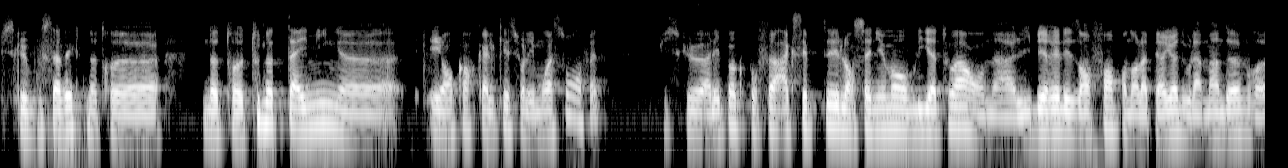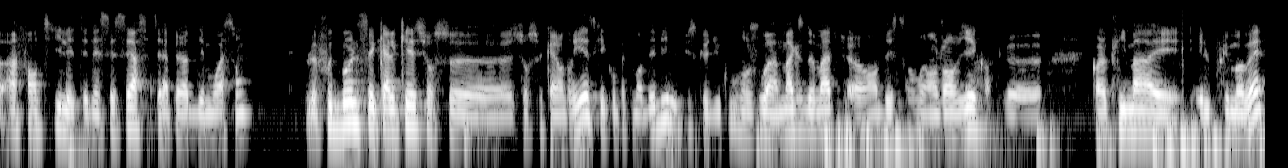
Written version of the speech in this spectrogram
puisque vous savez que notre, euh, notre, tout notre timing euh, est encore calqué sur les moissons, en fait, puisque à l'époque, pour faire accepter l'enseignement obligatoire, on a libéré les enfants pendant la période où la main-d'œuvre infantile était nécessaire, c'était la période des moissons. Le football s'est calqué sur ce, sur ce calendrier, ce qui est complètement débile, puisque du coup, on joue un max de matchs en décembre et en janvier quand le, quand le climat est, est le plus mauvais.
